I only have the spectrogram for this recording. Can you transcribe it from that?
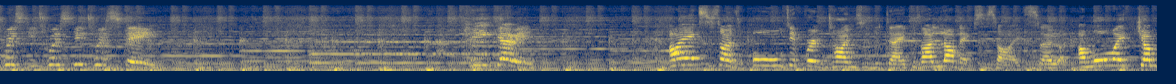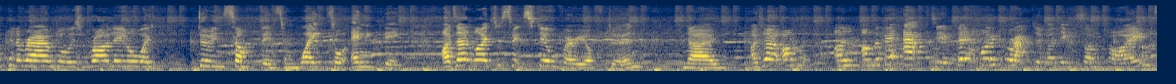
Twisty, twisty, twisty. Keep going. I exercise all different times of the day because I love exercise. So I'm always jumping around, always running, always doing something, some weights or anything. I don't like to sit still very often. No, I don't. I'm, I'm, I'm a bit active, a bit hyperactive, I think sometimes.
